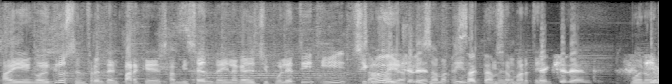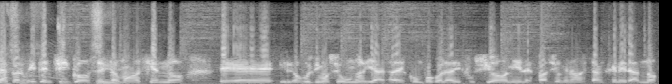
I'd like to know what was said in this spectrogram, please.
ahí en Godoy Cruz, enfrente del Parque de San Vicente, ahí en la calle Chipoletti y ciclovía. Excelente. En San Martín. Y Exactamente. San Martín. Excelente. Bueno, si gracias. me permiten, chicos, Sí. estamos haciendo, eh, y los últimos segundos, y agradezco un poco la difusión y el espacio que nos están generando,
